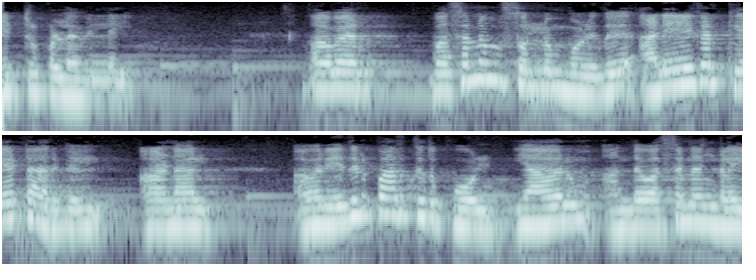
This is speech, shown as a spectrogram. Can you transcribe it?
ஏற்றுக்கொள்ளவில்லை. அவர் வசனம் சொல்லும் பொழுது அநேகர் கேட்டார்கள் ஆனால் அவர் எதிர்பார்த்தது போல் யாரும் அந்த வசனங்களை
